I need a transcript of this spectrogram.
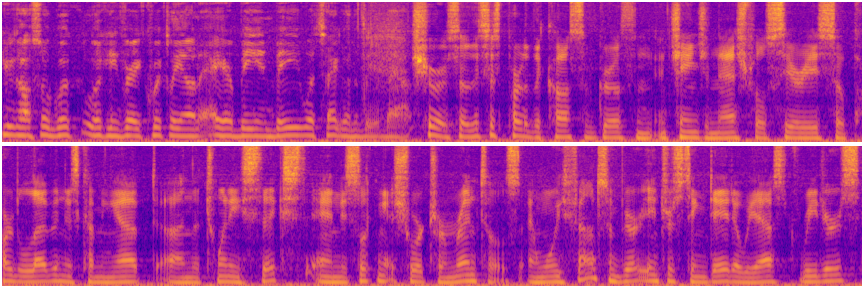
You're also look, looking very quickly on Airbnb. What's that going to be about? Sure. So this is part of the Cost of Growth and, and Change in Nashville series. So part 11 is coming out on the 26th, and it's looking at short-term rentals. And we found some very interesting data, we asked readers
